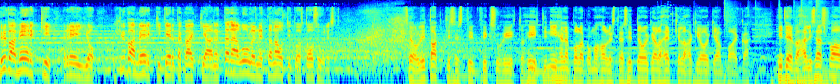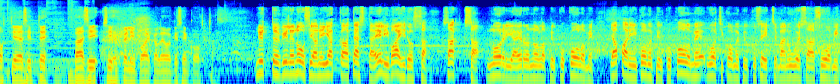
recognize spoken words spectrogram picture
Hyvä merkki, Reijo. Hyvä merkki kerta kaikkiaan. Tänään luulen, että nautti tuosta osuudesta. Se oli taktisesti fiksu hiihto. Hiihti niin helpolla kuin mahdollista ja sitten oikealla hetkellä haki oikean paikan. Itse vähän lisäsi vauhtia ja sitten pääsi siihen pelipaikalle oikeaan kohtaan. Nyt Ville Nousiainen jatkaa tästä, eli vaihdossa Saksa, Norja ero 0,3, Japaniin 3,3, Ruotsi 3,7, USA, Suomi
